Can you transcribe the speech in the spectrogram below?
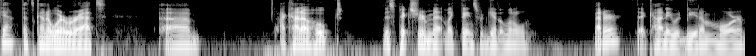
yeah, that's kind of where we're at. Uh, I kind of hoped this picture meant like things would get a little better, that Kanye would be in a more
